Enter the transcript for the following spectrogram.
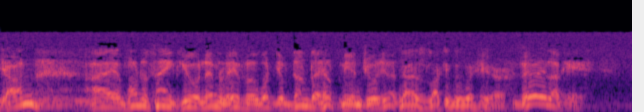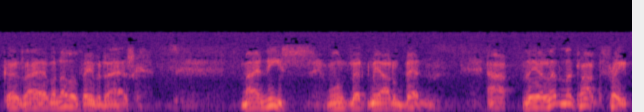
John, I want to thank you and Emily for what you've done to help me and Julia. I was lucky we were here. Very lucky, because I have another favor to ask. My niece won't let me out of bed. Uh, the 11 o'clock freight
